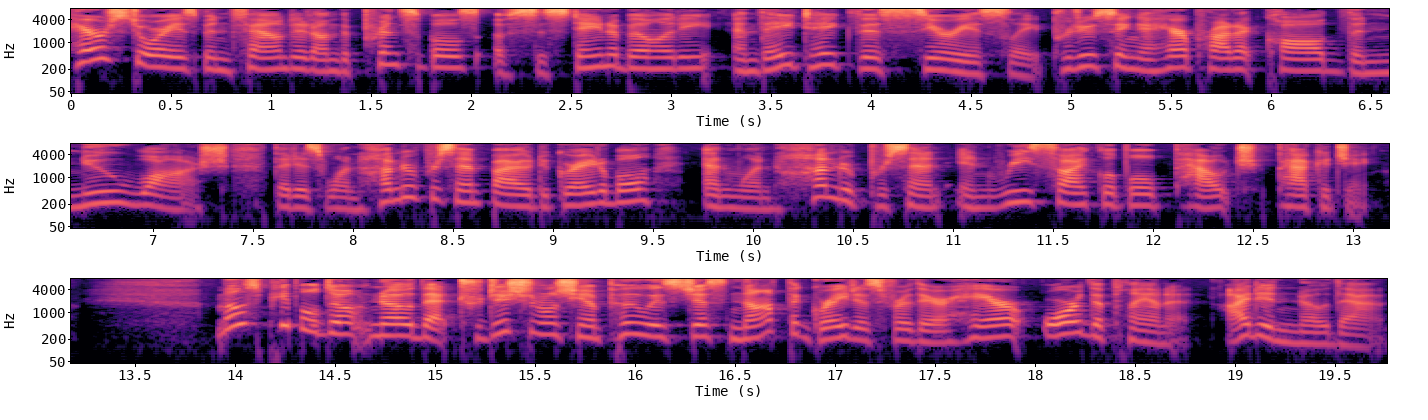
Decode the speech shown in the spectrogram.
Hairstory has been founded on the principles of sustainability, and they take this seriously, producing a hair product called the New Wash that is 100% biodegradable and 100% in recyclable pouch packaging. Most people don't know that traditional shampoo is just not the greatest for their hair or the planet. I didn't know that.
